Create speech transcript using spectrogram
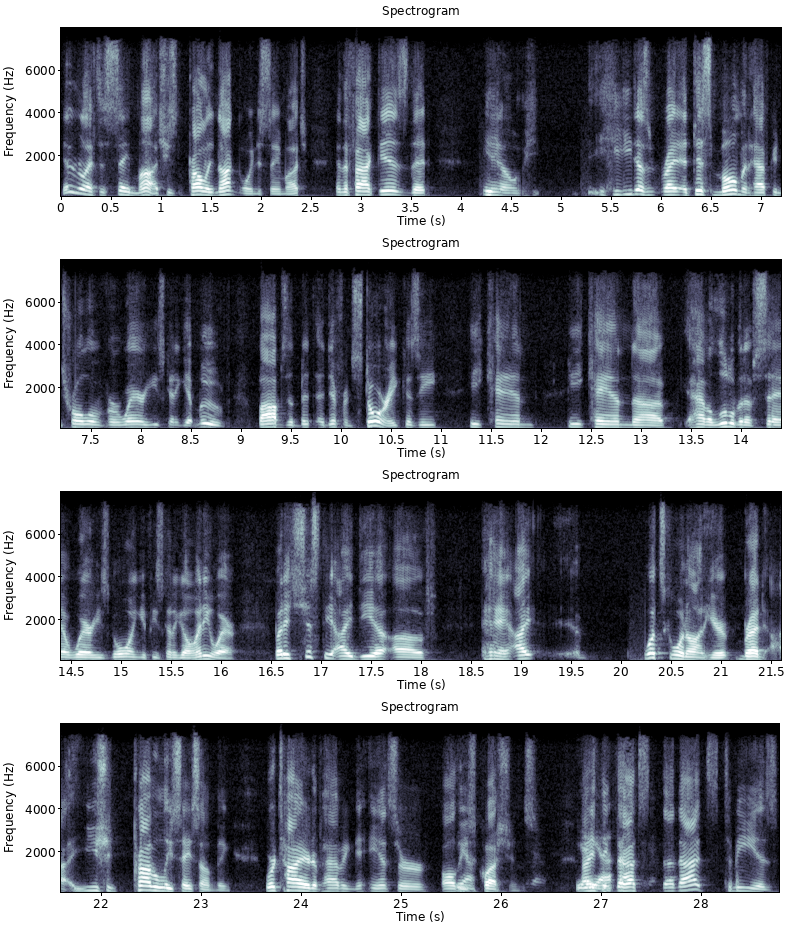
he doesn't really have to say much. He's probably not going to say much. And the fact is that, you know, he, he doesn't right at this moment have control over where he's going to get moved. Bob's a bit a different story because he he can he can uh, have a little bit of say of where he's going if he's going to go anywhere. But it's just the idea of, hey, I, what's going on here, Bread? I- You should probably say something. We're tired of having to answer all these Yeah. questions. Yeah, I yeah. think that's that, that's to me is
